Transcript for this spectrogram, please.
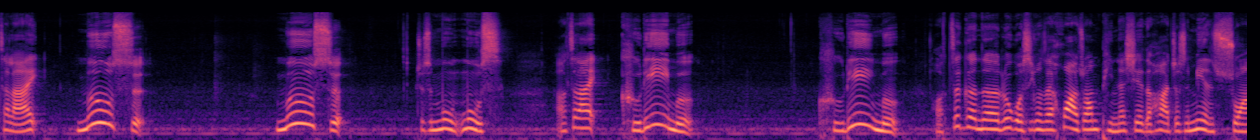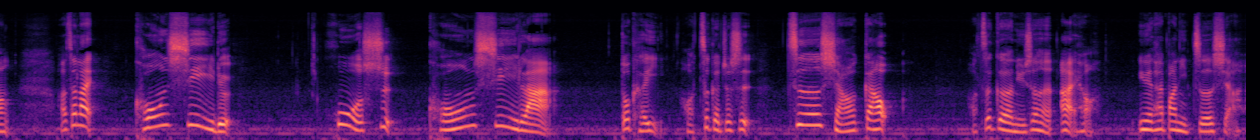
再来 mousse，mousse 就是慕慕斯，好，再来 cream，cream 好，这个呢，如果是用在化妆品那些的话，就是面霜，好，再来 concealer 或是 Concealer 都可以，好，这个就是遮瑕膏，好，这个女生很爱哈，因为它帮你遮瑕，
